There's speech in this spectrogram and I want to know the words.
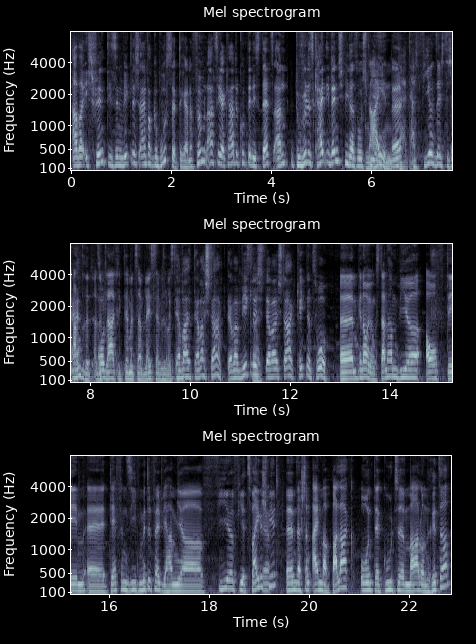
aber ich finde, die sind wirklich einfach geboostet, Digga. Eine 85er Karte, guck dir die Stats an. Du würdest kein Eventspieler so spielen. Nein, ne? der, der hat 64 Antritt. Also klar, kriegt er mit seinem Playstyle ein bisschen was Der drauf. war, der war stark. Der war wirklich, Stark. der war stark. Kriegt eine 2. Ähm, genau, Jungs. Dann haben wir auf dem äh, defensiven Mittelfeld, wir haben ja 4-4-2 gespielt. Ähm, da stand einmal Ballack und der gute Marlon Ritter.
